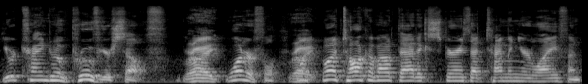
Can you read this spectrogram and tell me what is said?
you were trying to improve yourself Right. wonderful Right. you want to talk about that experience that time in your life and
